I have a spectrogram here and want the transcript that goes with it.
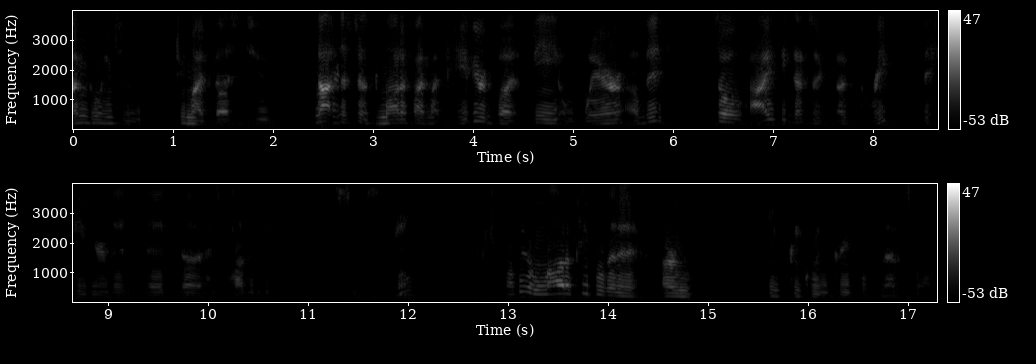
I'm going to do my best to not necessarily modify my behavior, but be aware of it. So I think that's a, a great behavior that that uh, has positive influence there's probably a lot of people that are equally grateful for that as well.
